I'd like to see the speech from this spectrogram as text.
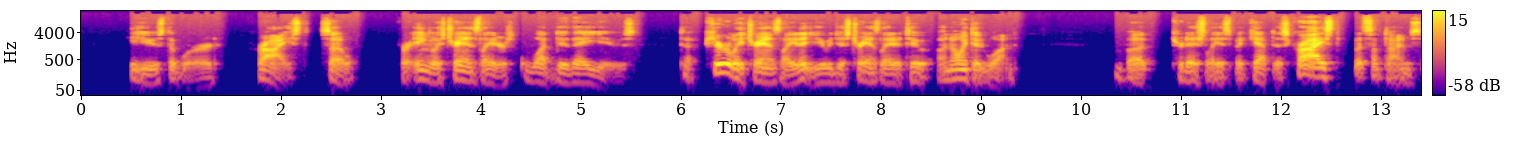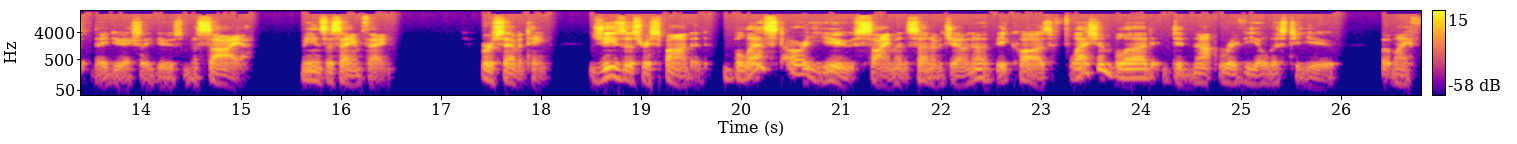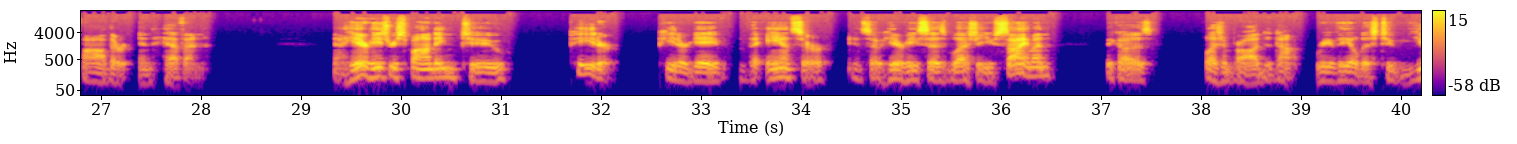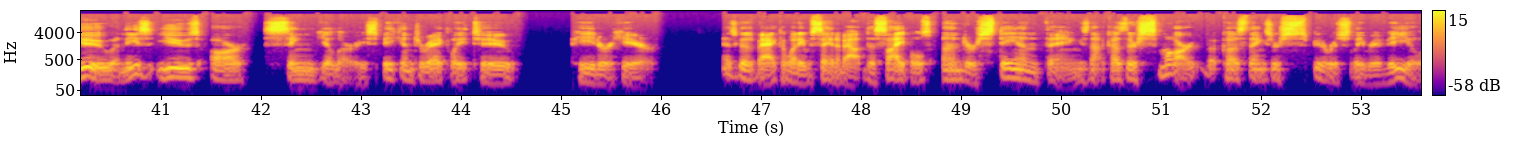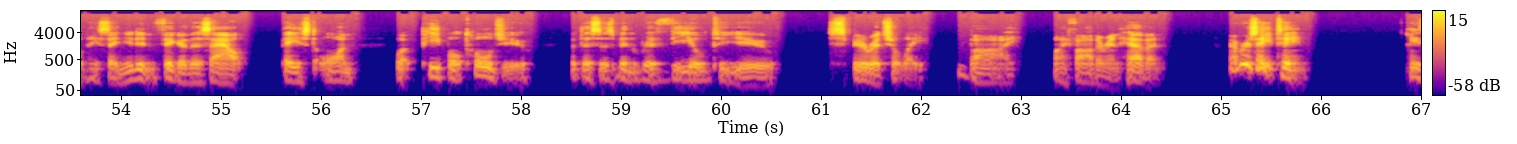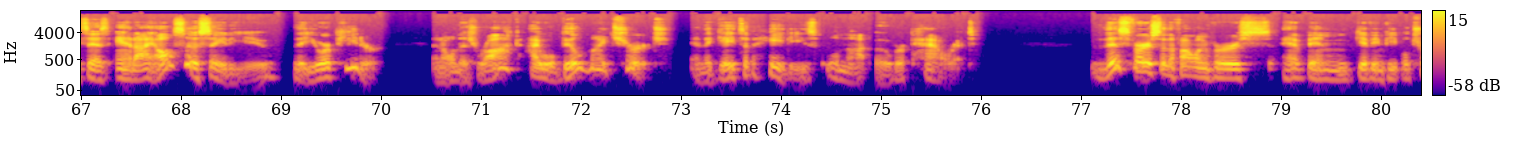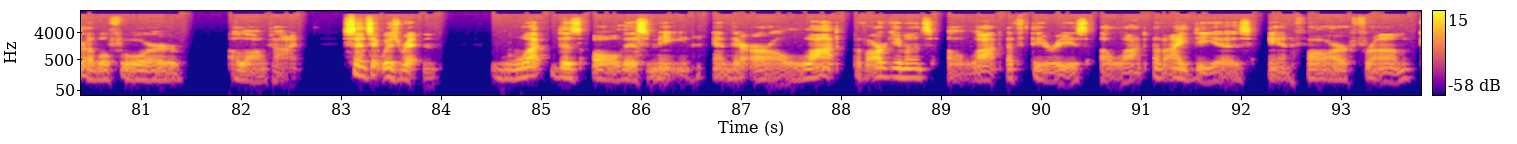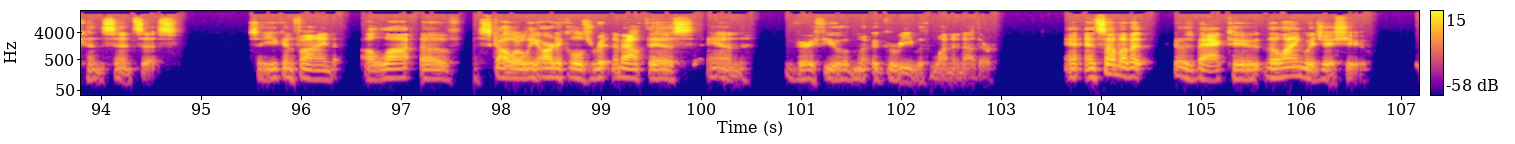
he used the word Christ. So for English translators, what do they use? To purely translate it, you would just translate it to anointed one. But traditionally it's been kept as Christ, but sometimes they do actually use Messiah. Means the same thing. Verse 17 Jesus responded, Blessed are you, Simon, son of Jonah, because flesh and blood did not reveal this to you, but my Father in heaven. Now, here he's responding to Peter. Peter gave the answer. And so here he says, Blessed are you, Simon, because flesh and blood did not reveal this to you. And these yous are singular. He's speaking directly to Peter here. This goes back to what he was saying about disciples understand things, not because they're smart, but because things are spiritually revealed. He's saying you didn't figure this out based on what people told you, but this has been revealed to you spiritually by my Father in heaven. Now, verse 18 he says, And I also say to you that you are Peter, And on this rock I will build my church, and the gates of Hades will not overpower it. This verse and the following verse have been giving people trouble for a long time since it was written. What does all this mean? And there are a lot of arguments, a lot of theories, a lot of ideas, and far from consensus. So you can find a lot of scholarly articles written about this, and very few of them agree with one another. And, and some of it goes back to the language issue.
